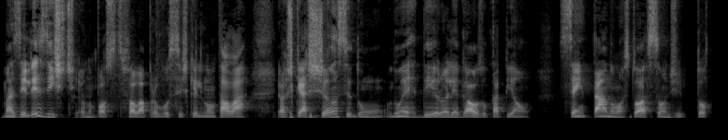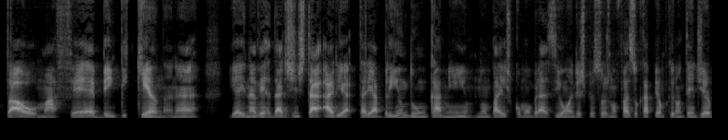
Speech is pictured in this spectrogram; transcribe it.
Mas ele existe. Eu não posso falar para vocês que ele não está lá. Eu acho que a chance de um, de um herdeiro alegar o capião sem estar tá numa situação de total má fé é bem pequena, né? E aí, na verdade, a gente estaria, estaria abrindo um caminho num país como o Brasil, onde as pessoas não fazem o capião porque não tem dinheiro,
